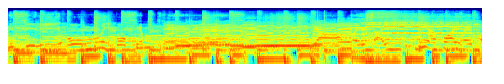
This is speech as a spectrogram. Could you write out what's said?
มิดจีลีโอ้ยโบเข้มแข็งอยากไปใส่เมียปล่อยให้ไป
